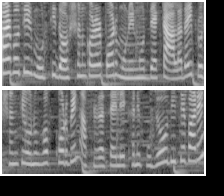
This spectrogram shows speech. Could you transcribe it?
পার্বতীর মূর্তি দর্শন করার পর মনের মধ্যে একটা আলাদাই প্রশান্তি অনুভব করবেন। আপনারা চাইলে এখানে পুজোও দিতে পারেন।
